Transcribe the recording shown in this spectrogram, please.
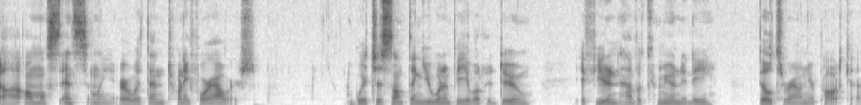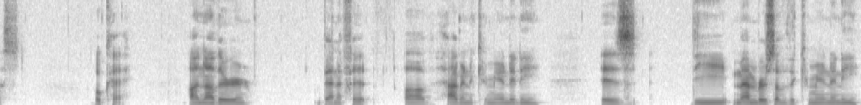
uh, almost instantly or within 24 hours which is something you wouldn't be able to do if you didn't have a community built around your podcast Okay. Another benefit of having a community is the members of the community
